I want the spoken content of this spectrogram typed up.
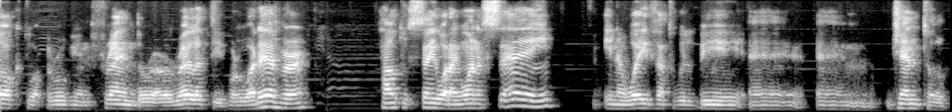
talk to a peruvian friend or a relative or whatever how to say what i want to say in a way that will be uh, um, gentle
